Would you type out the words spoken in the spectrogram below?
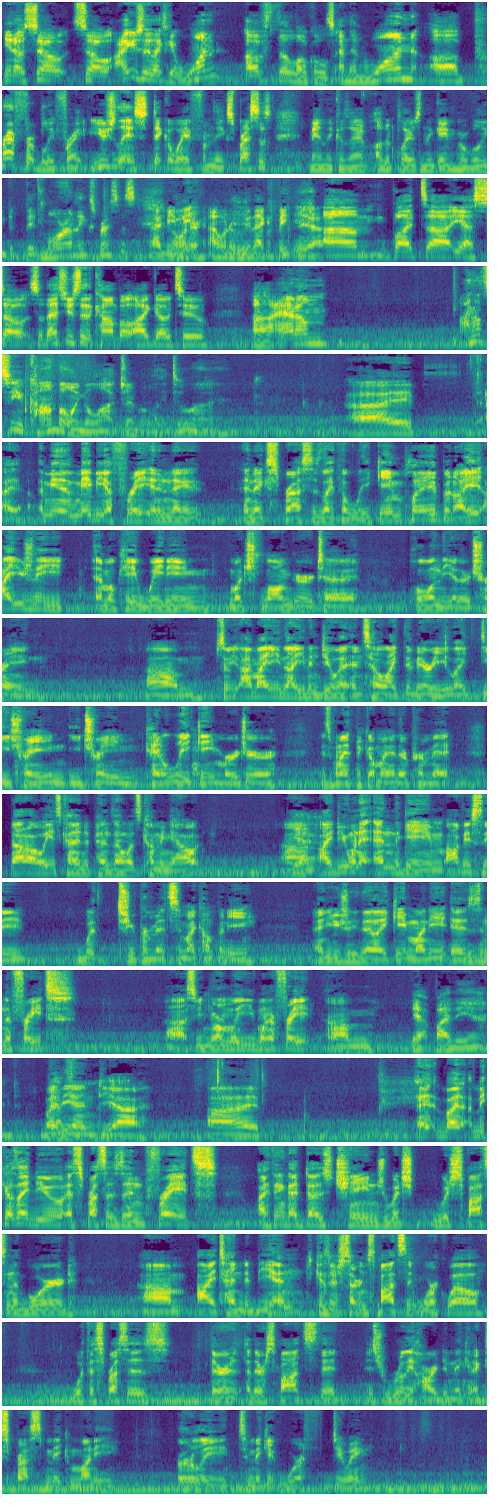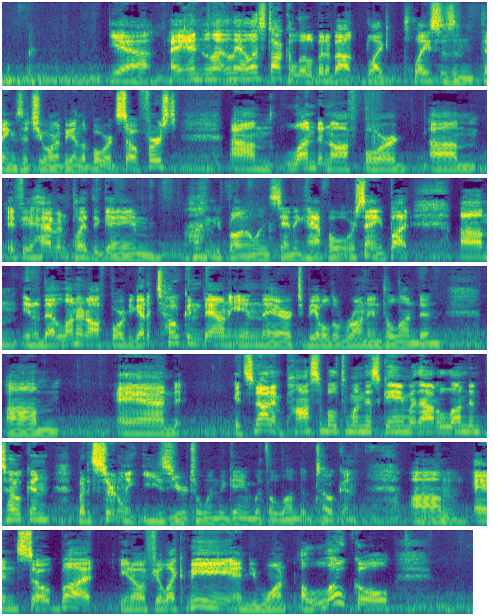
you know, so so I usually like to get one of the locals and then one, uh, preferably freight. Usually, I stick away from the expresses, mainly because I have other players in the game who are willing to bid more on the expresses. That'd be I me. wonder, I wonder who that could be. Yeah. Um, but uh, yeah, so so that's usually the combo I go to. Uh, Adam, I don't see you comboing a lot generally, do I? I, I I mean maybe a freight and a, an express is like the late game play but I, I usually am okay waiting much longer to pull in the other train um, so I might not even do it until like the very like D train E train kind of late game merger is when I pick up my other permit not always kind of depends on what's coming out um, Yeah. I do want to end the game obviously with two permits in my company and usually the late game money is in the freight. Uh, so normally you want a freight um, Yeah, by the end. by the end, yeah. Uh, and- but because I do expresses and freights, I think that does change which which spots on the board um, I tend to be in because there's certain spots that work well with expresses. There are other spots that it's really hard to make an express make money early to make it worth doing. Yeah, and let, us talk a little bit about like places and things that you want to be on the board. So first, um, London off board. Um, if you haven't played the game, you're probably only understanding half of what we're saying. But um, you know that London off board, you got a token down in there to be able to run into London, um, and it's not impossible to win this game without a London token, but it's certainly easier to win the game with a London token. Um, And so, but you know, if you're like me and you want a local,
